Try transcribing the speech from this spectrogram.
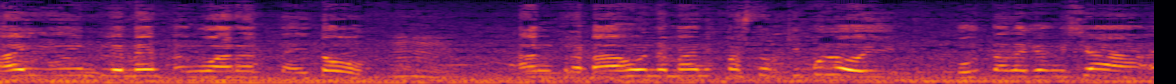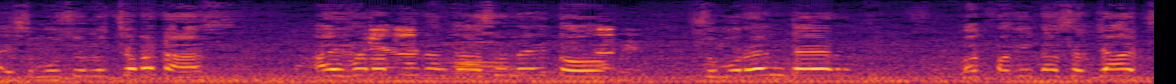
ay i-implement ang warrant na ito. Ang trabaho naman ni Pastor Kibuloy, kung talagang siya ay sumusunod sa batas, ay harapin ang kaso na ito, sumurrender, magpakita sa judge,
